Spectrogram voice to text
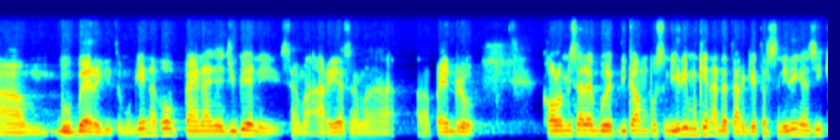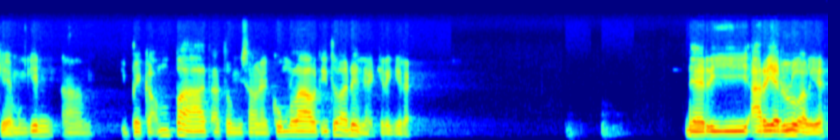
em, bubar gitu. Mungkin aku pengen nanya juga nih sama Arya sama eh, Pedro. Kalau misalnya buat di kampus sendiri mungkin ada target tersendiri nggak sih? Kayak mungkin em, IPK 4 atau misalnya cum laude itu ada nggak kira-kira? Dari Arya dulu kali ya.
